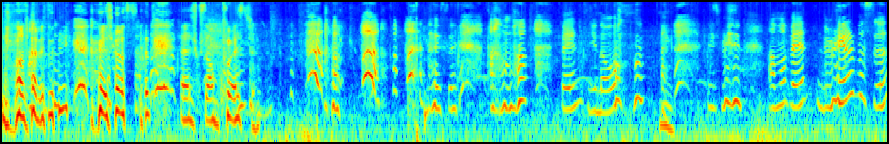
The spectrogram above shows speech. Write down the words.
What are you doing? I just said, ask some question. Neyse. Ama ben, you know. Hmm. İsmi, ama ben biliyor musun?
